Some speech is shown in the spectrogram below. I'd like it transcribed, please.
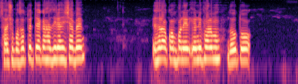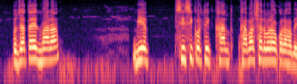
ছয়শো পঁচাত্তর টাকা হাজিরা হিসাবে। এছাড়াও কোম্পানির ইউনিফর্ম দৌত ও যাতায়াত ভাড়া বিএফসিসি কর্তৃক খাবার সরবরাহ করা হবে।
